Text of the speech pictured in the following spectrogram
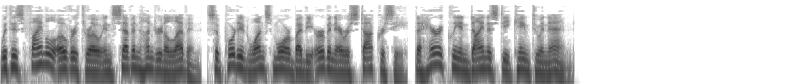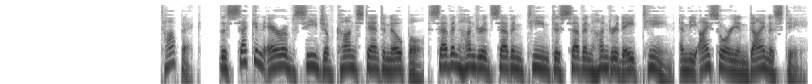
With his final overthrow in 711, supported once more by the urban aristocracy, the Heraclean dynasty came to an end. The Second Arab Siege of Constantinople 717 and the Isaurian dynasty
